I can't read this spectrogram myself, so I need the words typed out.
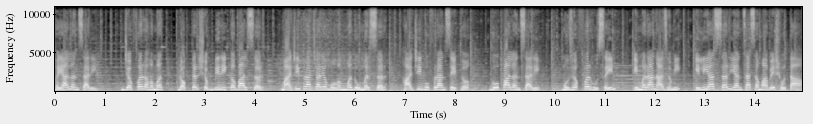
खयाल अन्सारी जफर अहमद डॉक्टर शब्बीर इकबाल सर माजी प्राचार्य मोहम्मद उमर सर हाजी गुफरान सेठ गोपाल अन्सारी मुझफ्फर हुसैन इमरान आझमी इलियास सर यांचा समावेश होता.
